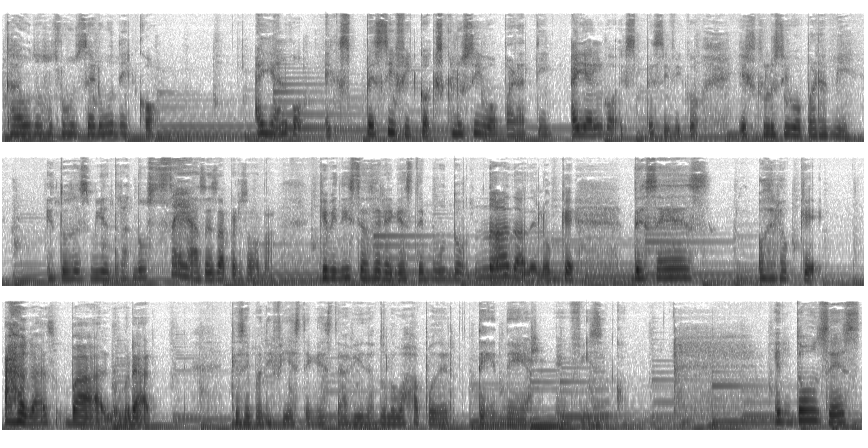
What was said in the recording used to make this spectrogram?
cada uno de nosotros un ser único. Hay algo específico, exclusivo para ti. Hay algo específico y exclusivo para mí. Entonces mientras no seas esa persona que viniste a hacer en este mundo, nada de lo que desees o de lo que hagas va a lograr que se manifieste en esta vida no lo vas a poder tener en físico. Entonces,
